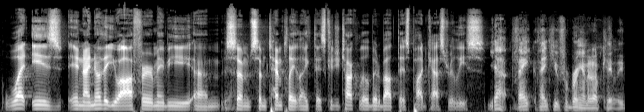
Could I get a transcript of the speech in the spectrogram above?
what is, and I know that you offer maybe um, yeah. some some template like this. Could you talk a little bit about this podcast release? Yeah, thank thank you for bringing it up, Kaylee.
